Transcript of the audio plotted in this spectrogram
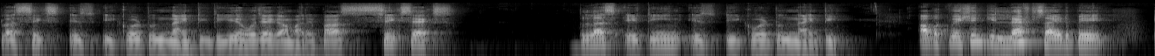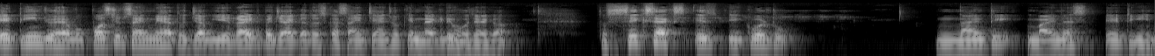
plus six is equal to ninety तो ये हो जाएगा हमारे पास six x plus eighteen is equal to ninety अब इक्वेशन की लेफ़्ट साइड पे 18 जो है वो पॉजिटिव साइन में है तो जब ये राइट right पे जाएगा तो इसका साइन चेंज होकर नेगेटिव हो जाएगा। तो six x is equal to ninety minus eighteen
